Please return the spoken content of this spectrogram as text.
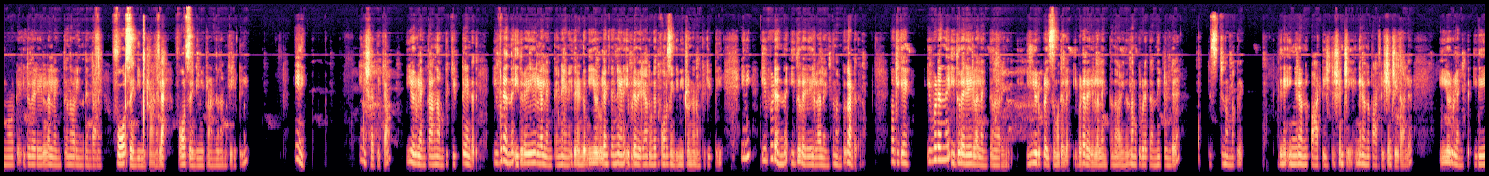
ഇങ്ങോട്ട് ഇതുവരെയുള്ള ലെങ്ത് എന്ന് പറയുന്നത് എന്താണ്? ഫോർ സെന്റിമീറ്റർ ആണല്ലേ? ഫോർ സെന്റിമീറ്റർ ആണ് നമുക്ക് കിട്ടി. ഇനി ഇനി ശ്രദ്ധിക്കാം ഈ ഒരു ലെങ്ത് ആണ് നമുക്ക് കിട്ടേണ്ടത്. ഇവിടെ നിന്ന് ഇതുവരെയുള്ള ലെങ്ത് തന്നെയാണ് രണ്ടും ഈ ഒരു ലെങ്ത് തന്നെയാണ് ഇവിടെ വരെ നമുക്ക് ഫോർ സെന്റിമീറ്റർ നമുക്ക് കിട്ടി. ഇനി ഇവിടെ നിന്ന് ഇതുവരെയുള്ള ലെങ്ത് നമുക്ക് കണ്ടെത്താം. നോക്കിക്കേ ഇവിടെ നിന്ന് ഇതുവരെയുള്ള ലെങ്ത് എന്ന് പറയുന്നത് ഈ ഒരു പ്ലേസ് മുതൽ ഇവിടെ വരെയുള്ള ലെങ്ത് എന്ന് പറയുന്നത് നമുക്ക് ഇവിടെ തന്നിട്ടുണ്ട്. ജസ്റ്റ് നമുക്ക് ഇതിനെ ഇങ്ങനെ ഒന്ന് പാർട്ടീഷൻ ചെയ്യും. ഇങ്ങനെ ഒന്ന് പാർട്ടീഷൻ ചെയ്താൽ ഈ ഒരു ലെങ്ത് ഇതേ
